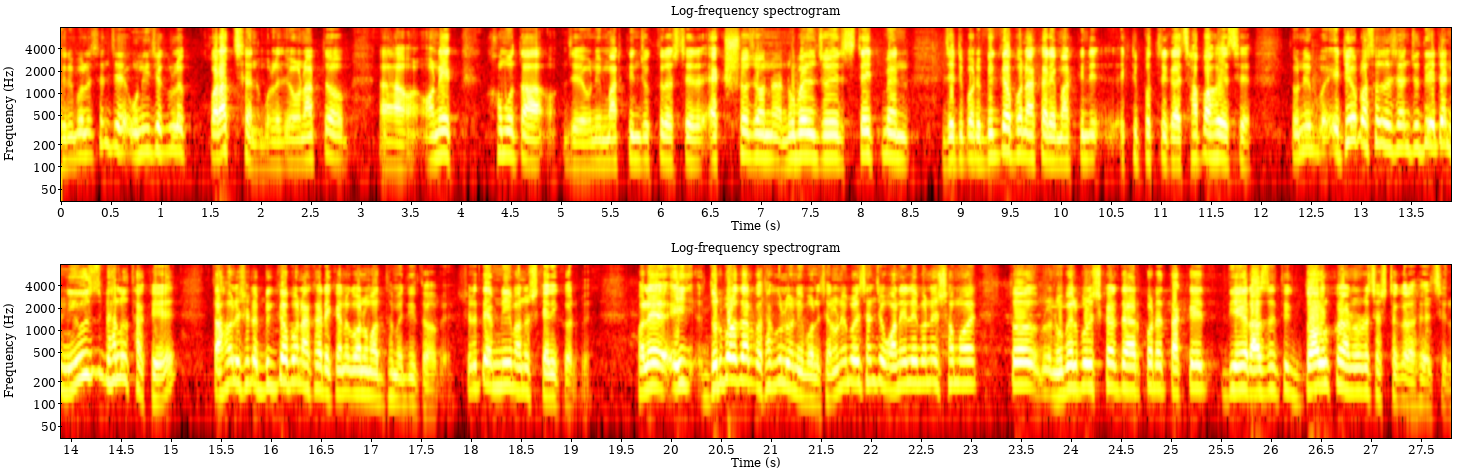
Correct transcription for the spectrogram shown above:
তিনি বলেছেন যে উনি যেগুলো করাচ্ছেন বলে যে ওনার তো অনেক ক্ষমতা যে উনি মার্কিন যুক্তরাষ্ট্রের একশো জন নোবেল জয়ীর স্টেটমেন্ট যেটি পরে বিজ্ঞাপন আকারে মার্কিন একটি পত্রিকায় ছাপা হয়েছে। তো উনি এটিও প্রশ্ন করেছেন যদি এটা নিউজ ভ্যালু থাকে তাহলে সেটা বিজ্ঞাপন আকারে কেন গণমাধ্যমে দিতে হবে? সেটা তো এমনিই মানুষ ক্যারি করবে। ফলে এই দুর্বলতার কথাগুলো উনি বলেছেন। উনি বলেছেন যে ওয়ান ইলেভেনের সময় তো নোবেল পুরস্কার দেওয়ার পরে তাকে দিয়ে রাজনৈতিক দল করানোরও চেষ্টা করা হয়েছিল।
